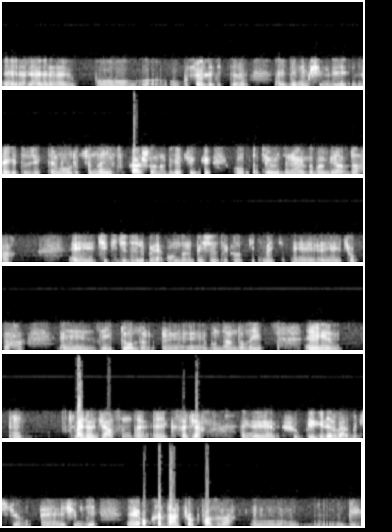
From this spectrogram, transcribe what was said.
e, bu bu söylediklerim e, benim şimdi dile getireceklerim oldukça naif karşılanabilir. Çünkü komplo teorileri her zaman biraz daha e, çekicidir ve onların peşine takılıp gitmek e, çok daha e, zevkli olur e, bundan dolayı. E, ben önce aslında e, kısaca e, şu bilgileri vermek istiyorum. E, şimdi e, o kadar çok fazla e,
